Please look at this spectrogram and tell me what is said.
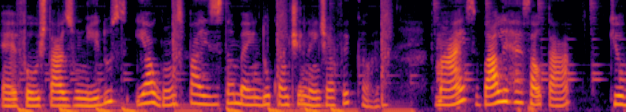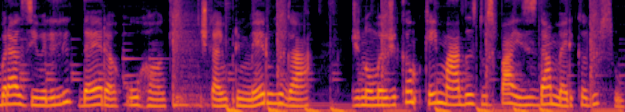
é, foi os Estados Unidos e alguns países também do continente africano. Mas vale ressaltar que o Brasil ele lidera o ranking, está em primeiro lugar de número de queimadas dos países da América do Sul.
